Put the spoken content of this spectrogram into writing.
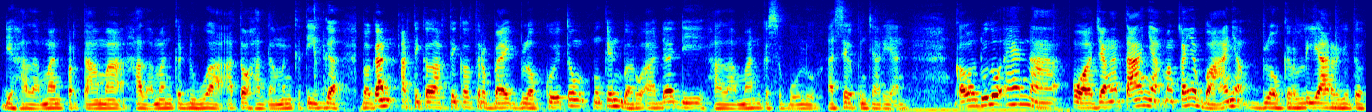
di halaman pertama, halaman kedua atau halaman ketiga. Bahkan artikel-artikel terbaik blogku itu mungkin baru ada di halaman ke-10 hasil pencarian. Kalau dulu enak, wah jangan tanya, makanya banyak blogger liar gitu.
